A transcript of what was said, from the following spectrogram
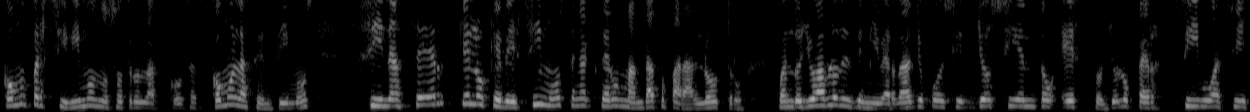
cómo percibimos nosotros las cosas, cómo las sentimos, sin hacer que lo que decimos tenga que ser un mandato para el otro. Cuando yo hablo desde mi verdad, yo puedo decir, yo siento esto, yo lo percibo así.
